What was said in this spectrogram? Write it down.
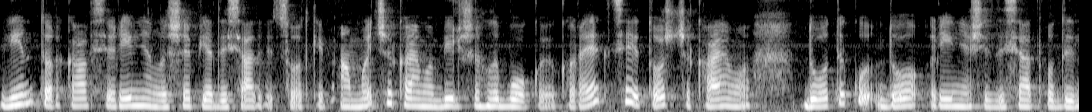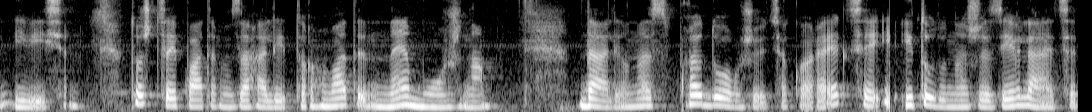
він торкався рівня лише 50%. А ми чекаємо більше глибокої корекції, тож чекаємо дотику до рівня 61,8. Тож цей паттерн взагалі торгувати не можна. Далі у нас продовжується корекція, і тут у нас вже з'являється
